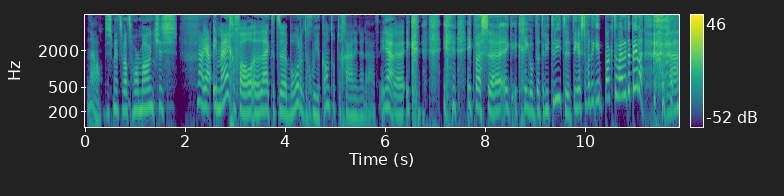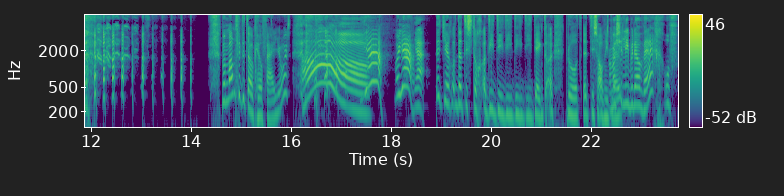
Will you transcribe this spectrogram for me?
Nou, dus met wat hormoontjes. nou ja, in mijn geval eh, lijkt het eh, behoorlijk de goede kant op te gaan, inderdaad. Ik, Ja. eh, ik, ik, was, ik, ik ging op dat retreat. Het eerste wat ik inpakte waren de pillen. Ja. Mijn man vindt het ook heel fijn, jongens. Oh. Ja, maar ja, ja. dat, je, dat is toch, die, die, die, die, die denkt, eh, ik bedoel, het is al niet Maar was leuk. je libido weg? Of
